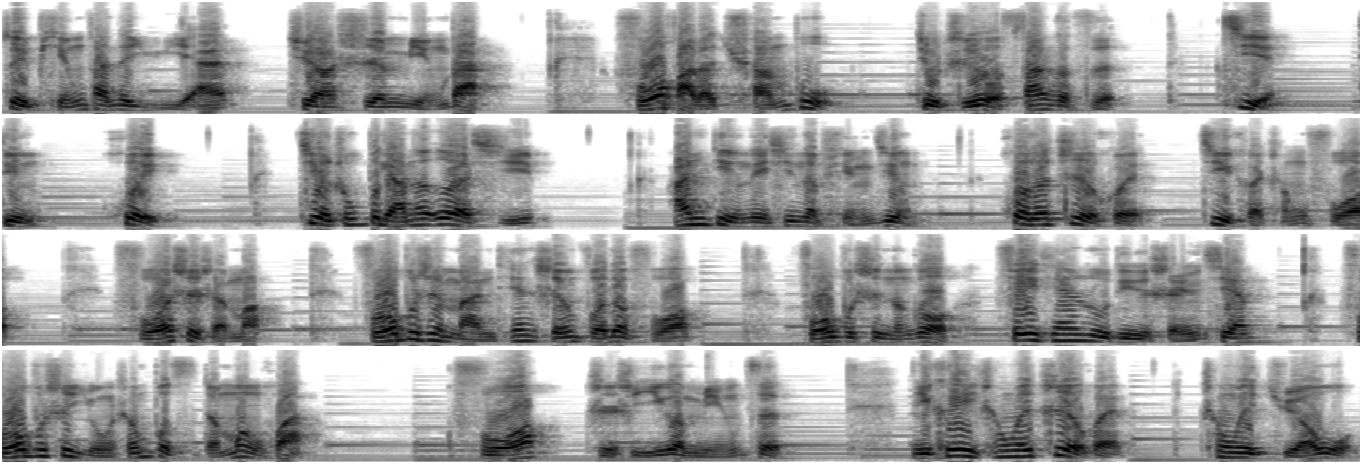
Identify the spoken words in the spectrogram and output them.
最平凡的语言去让世人明白，佛法的全部就只有三个字：戒、定、慧。戒除不良的恶习，安定内心的平静，获得智慧，即可成佛。佛是什么？佛不是满天神佛的佛，佛不是能够飞天入地的神仙，佛不是永生不死的梦幻，佛只是一个名字。你可以称为智慧，称为觉悟，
